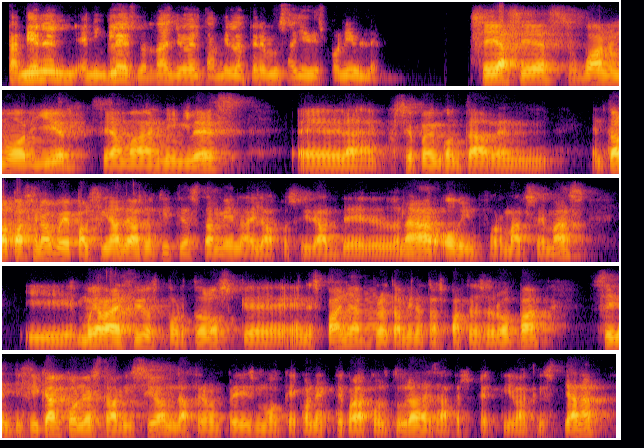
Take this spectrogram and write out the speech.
También en, inglés, ¿verdad, Joel? También la tenemos allí disponible. Sí, así es. One More Year se llama en inglés. Eh, se puede encontrar en, en toda la página web, al final de las noticias también hay la posibilidad de donar o de informarse más y muy agradecidos por todos los que en España, pero también en otras partes de Europa, se identifican con nuestra visión de hacer un periodismo que conecte con la cultura desde la perspectiva cristiana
